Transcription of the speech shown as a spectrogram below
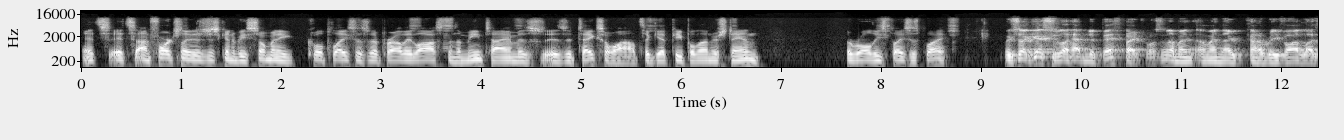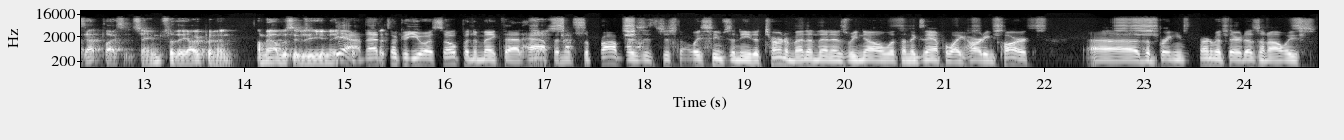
It's it's unfortunately there's just going to be so many cool places that are probably lost in the meantime. As as it takes a while to get people to understand the role these places play which I guess was what happened to Bethpage, wasn't it? I mean, I mean, they kind of revitalised that place. It seemed for the Open, and I mean, obviously it was a unique. Yeah, and that took a U.S. Open to make that happen. Yes. It's the problem is it just always seems to need a tournament, and then as we know, with an example like Harding Park, uh, the bringing the tournament there doesn't always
